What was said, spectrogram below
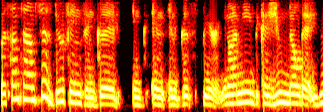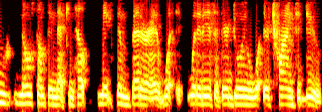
But sometimes just do things in good in, in, in a good spirit. You know what I mean? Because you know that you know something that can help make them better at what what it is that they're doing or what they're trying to do.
